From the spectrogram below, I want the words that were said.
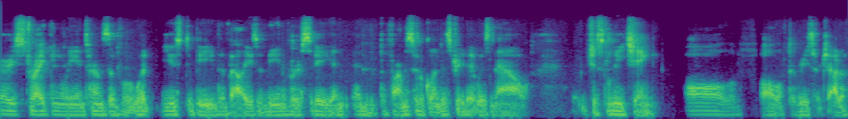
very strikingly in terms of what used to be the values of the university and, and the pharmaceutical industry that was now just leeching all of all of the research out of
